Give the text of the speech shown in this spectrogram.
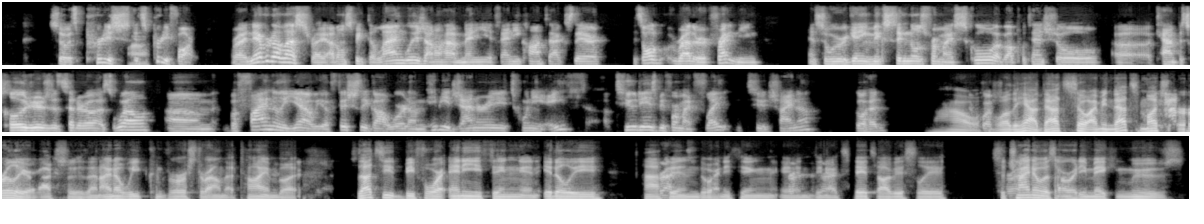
So it's pretty, wow. it's pretty far right? Nevertheless, right, I don't speak the language. I don't have many, if any, contacts there. It's all rather frightening. And so we were getting mixed signals from my school about potential uh, campus closures, et cetera, as well. Um, but finally, yeah, we officially got word on maybe January 28th, two days before my flight to China. Go ahead. Wow. Well, yeah, that's so. I mean, that's much earlier actually. Than I know we conversed around that time, but so that's before anything in Italy, happened or anything in the United States, obviously. So China was already making moves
